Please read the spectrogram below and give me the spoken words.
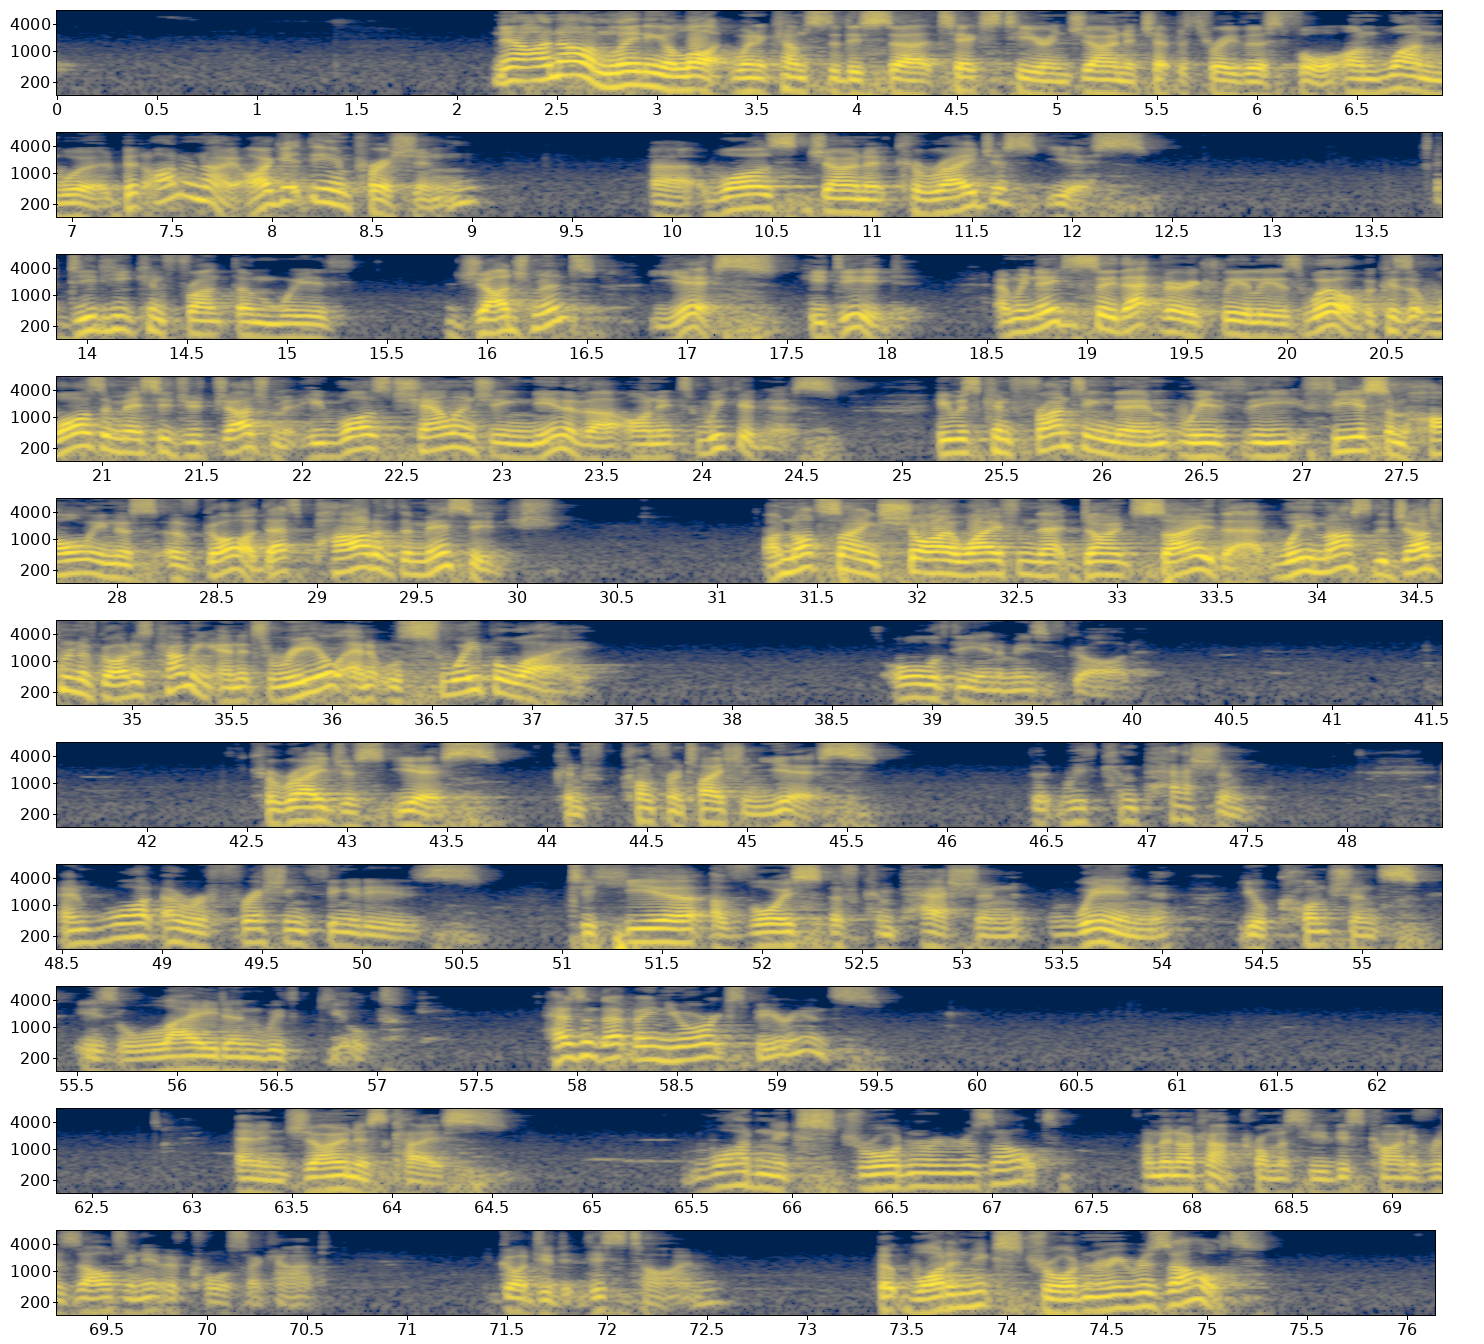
Now, I know I'm leaning a lot when it comes to this uh, text here in Jonah chapter 3, verse 4, on one word, but I don't know. I get the impression uh, was Jonah courageous? Yes. Did he confront them with judgment? Yes, he did. And we need to see that very clearly as well, because it was a message of judgment. He was challenging Nineveh on its wickedness. He was confronting them with the fearsome holiness of God. That's part of the message. I'm not saying shy away from that, don't say that. We must. The judgment of God is coming, and it's real, and it will sweep away all of the enemies of God. Courageous, yes. Conf- confrontation, yes. But with compassion and what a refreshing thing it is to hear a voice of compassion when your conscience is laden with guilt. Hasn't that been your experience? And in Jonah's case, what an extraordinary result. I mean, I can't promise you this kind of result in it. Of course, I can't. God did it this time. But what an extraordinary result.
